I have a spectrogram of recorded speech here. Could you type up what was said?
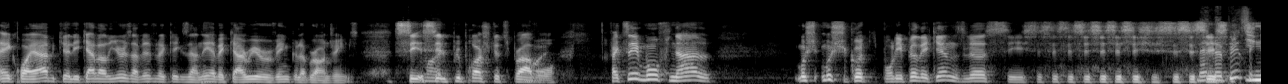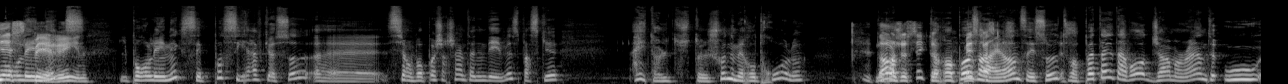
incroyable que les Cavaliers avaient il y a quelques années avec Kyrie Irving et LeBron James. C'est Ouais. le plus proche que tu peux avoir. Fait que tu sais, moi au final, moi je, suis coute. Pour les Pelicans, là, c'est inespéré. Pour les Knicks, c'est pas si grave que ça si on va pas chercher Anthony Davis parce que, hey, t'as le, le choix numéro 3, là. Non, je sais que t'auras pas Zion, c'est sûr. Tu vas peut-être avoir John Morant ou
